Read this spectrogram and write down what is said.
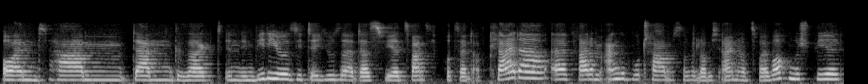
und haben dann gesagt, in dem Video sieht der User, dass wir 20% auf Kleider äh, gerade im Angebot haben. Das haben wir, glaube ich, ein oder zwei Wochen gespielt,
